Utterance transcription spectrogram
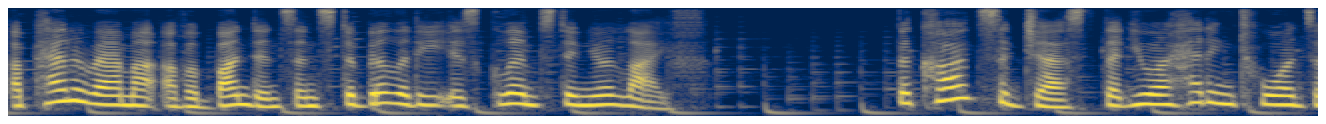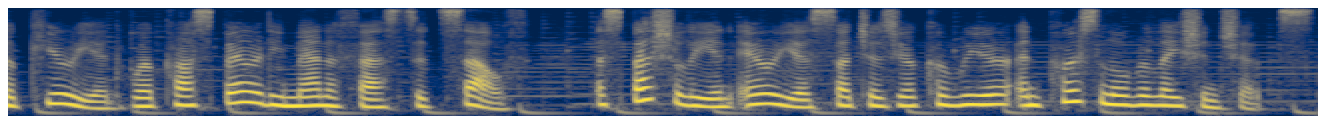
a panorama of abundance and stability is glimpsed in your life. The cards suggest that you are heading towards a period where prosperity manifests itself, especially in areas such as your career and personal relationships.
